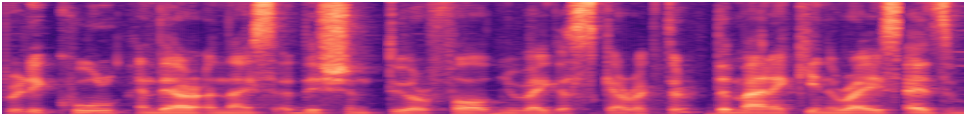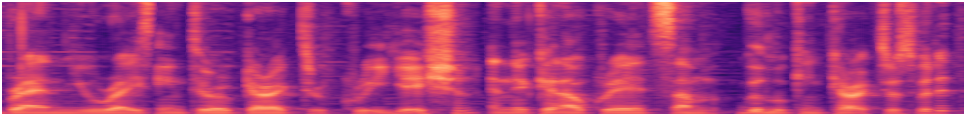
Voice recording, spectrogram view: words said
pretty cool and they are a nice addition to your Fallout New Vegas character. The mannequin race adds brand new race into your character creation and you can now create some good looking characters with it.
